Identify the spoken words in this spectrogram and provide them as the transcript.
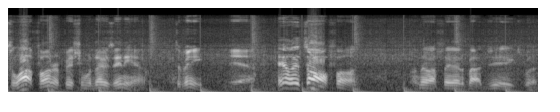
It's a lot funner fishing with those anyhow, to me. Yeah. Hell, it's all fun. I know I say that about jigs, but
